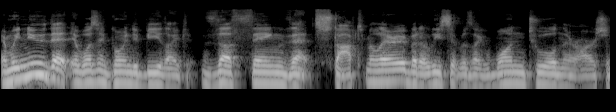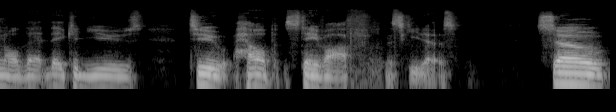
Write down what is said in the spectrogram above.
And we knew that it wasn't going to be like the thing that stopped malaria but at least it was like one tool in their arsenal that they could use to help stave off mosquitoes. So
